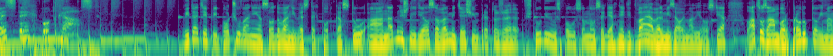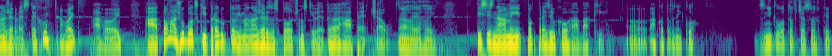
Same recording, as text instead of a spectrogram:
Vestech Podcast. Vítajte pri počúvaní a sledovaní Vestech podcastu a na dnešný diel sa veľmi teším, pretože v štúdiu spolu so mnou sedia hneď dvaja veľmi zaujímaví hostia. Laco Zámbor, produktový manažer Vestechu, ahoj. Ahoj. A Tomáš Hubocký, produktový manažer zo spoločnosti HP, čau. Ahoj, ahoj. Ty si známy pod prezivkou Habaky. Ako to vzniklo? Vzniklo to v časoch, keď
